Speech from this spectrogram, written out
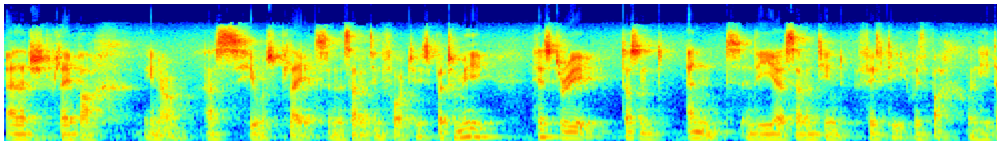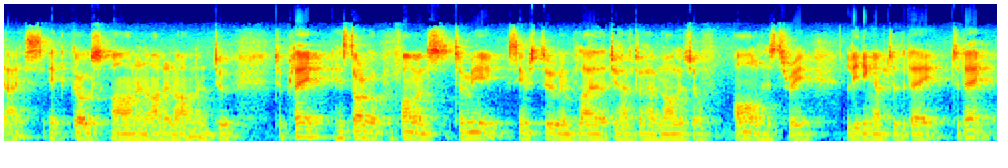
and that you should play Bach, you know, as he was played in the 1740s. But to me, history doesn't end in the year 1750 with Bach when he dies. It goes on and on and on. And to, to play historical performance, to me, seems to imply that you have to have knowledge of all history leading up to the day today.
